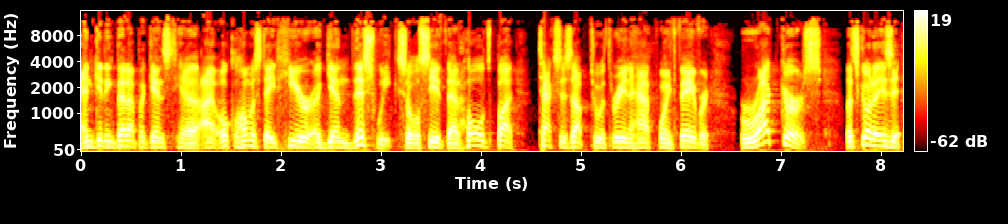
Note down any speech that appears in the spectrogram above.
and getting bet up against uh, Oklahoma State here again this week. So we'll see if that holds. But Texas up to a three and a half point favorite. Rutgers, let's go to, is it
